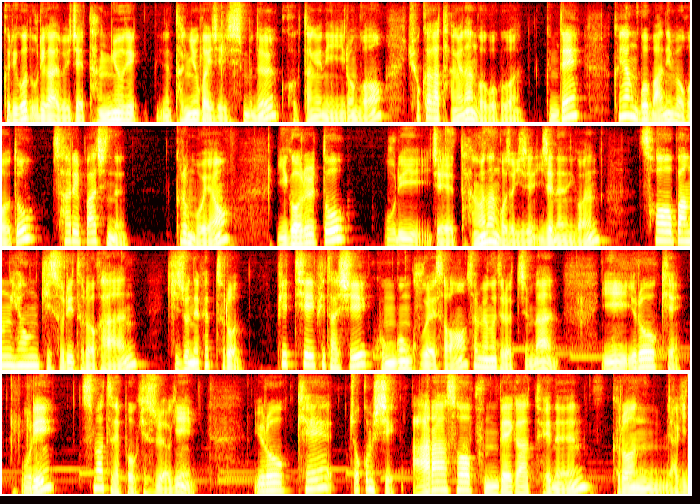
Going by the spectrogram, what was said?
그리고 우리가 이제 당뇨, 당뇨가 이제 있으신 분들, 당연히 이런 거, 효과가 당연한 거고, 그건. 근데 그냥 뭐 많이 먹어도 살이 빠지는. 그럼 뭐예요? 이거를 또 우리 이제 당연한 거죠. 이제, 이제는 이건 서방형 기술이 들어간 기존의 펩트론 PTAP-009에서 설명을 드렸지만 이 이렇게 우리 스마트 대포 기술력이 이렇게 조금씩 알아서 분배가 되는 그런 약이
